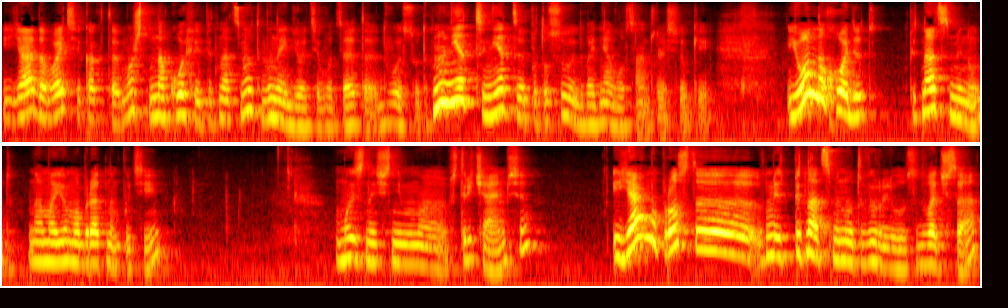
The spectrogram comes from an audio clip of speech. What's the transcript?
и я давайте как-то, может, на кофе 15 минут вы найдете вот за это двое суток. Ну нет, нет, потусую два дня в Лос-Анджелесе, окей. И он находит 15 минут на моем обратном пути. Мы, значит, с ним э, встречаемся, и я ему просто... 15 минут вырулил за 2 часа.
